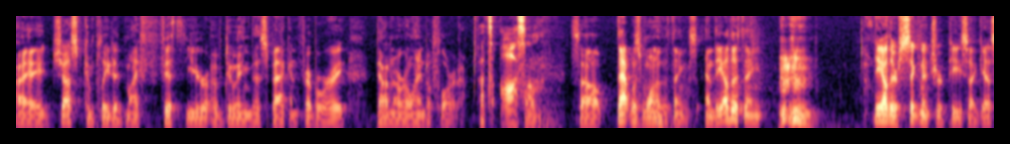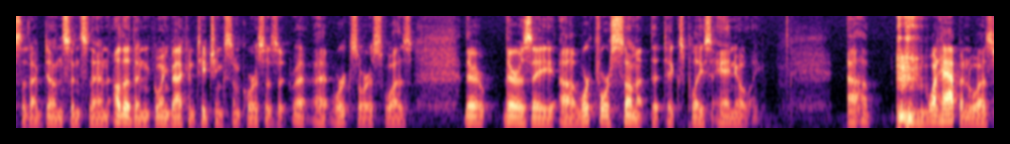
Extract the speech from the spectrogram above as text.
I just completed my fifth year of doing this back in February down in Orlando, Florida. That's awesome. So that was one of the things. And the other thing, the other signature piece, I guess, that I've done since then, other than going back and teaching some courses at, at WorkSource, was there. There is a uh, workforce summit that takes place annually. Uh, what happened was,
